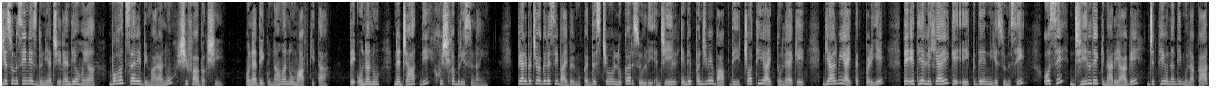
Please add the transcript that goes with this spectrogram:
ਯਿਸੂ ਮਸੀਹ ਨੇ ਇਸ ਦੁਨੀਆ 'ਚ ਰਹਿੰਦਿਆਂ ਹੋਇਆਂ ਬਹੁਤ ਸਾਰੇ ਬਿਮਾਰਾਂ ਨੂੰ ਸ਼ਿਫਾ ਬਖਸ਼ੀ। ਉਹਨਾਂ ਦੇ ਗੁਨਾਹਾਂ ਨੂੰ ਮਾਫ ਕੀਤਾ ਤੇ ਉਹਨਾਂ ਨੂੰ ਨਜਾਤ ਦੀ ਖੁਸ਼ਖਬਰੀ ਸੁਣਾਈ। ਪਿਆਰੇ ਬੱਚੋ ਅਗਰ ਅਸੀਂ ਬਾਈਬਲ ਮੁਕੱਦਸ ਚੋਂ ਲੂਕਾ ਰਸੂਲ ਦੀ ਅੰਜੀਲ ਇਹਦੇ 5ਵੇਂ ਬਾਪ ਦੀ ਚੌਥੀ ਆਇਤ ਤੋਂ ਲੈ ਕੇ 11ਵੀਂ ਆਇਤ ਤੱਕ ਪੜ੍ਹੀਏ ਤੇ ਇੱਥੇ ਲਿਖਿਆ ਹੈ ਕਿ ਇੱਕ ਦਿਨ ਯਿਸੂ ਮਸੀਹ ਉਸੇ ਝੀਲ ਦੇ ਕਿਨਾਰੇ ਆ ਗਏ ਜਿੱਥੇ ਉਹਨਾਂ ਦੀ ਮੁਲਾਕਾਤ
